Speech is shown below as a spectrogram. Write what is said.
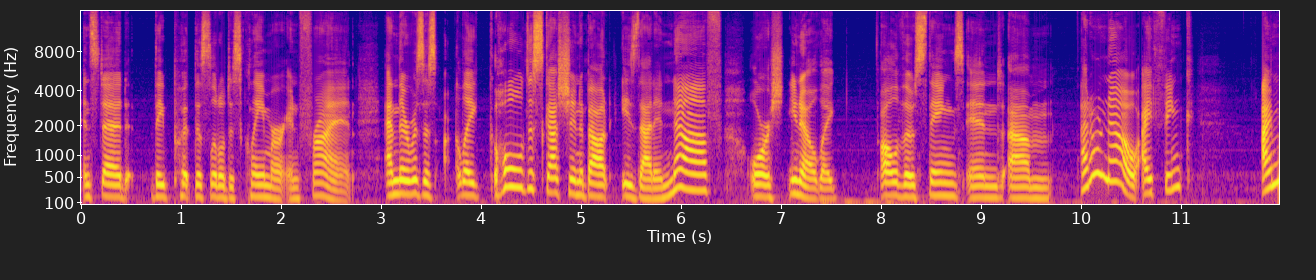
instead they put this little disclaimer in front. And there was this like whole discussion about is that enough? Or you know like all of those things. And um i don't know. I think i'm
